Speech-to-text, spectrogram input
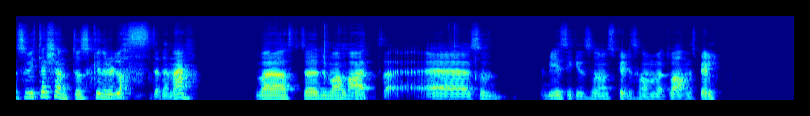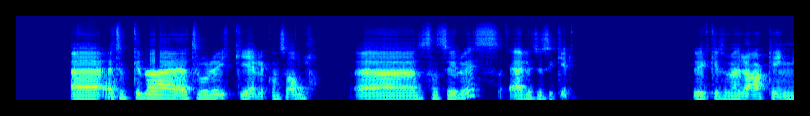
så vidt jeg skjønte, så kunne du laste det ned. Bare at uh, du må ha et Så det blir sikkert som å spille som et vanlig spill. Jeg tror ikke det Jeg tror det ikke gjelder konsoll. sannsynligvis. Jeg er litt usikker. Det virker som en rar ting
